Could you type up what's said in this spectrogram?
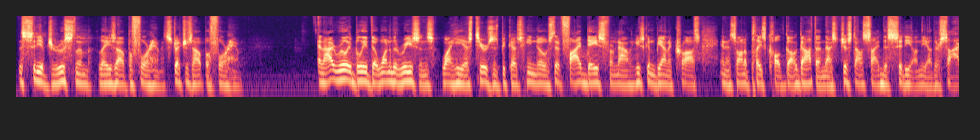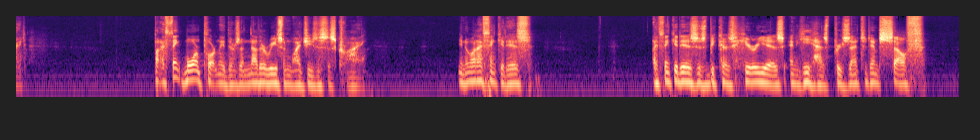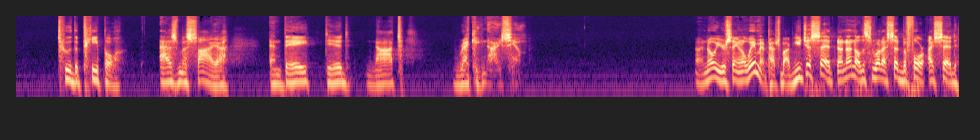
the city of Jerusalem lays out before him, it stretches out before him. And I really believe that one of the reasons why he has tears is because he knows that five days from now, he's going to be on a cross, and it's on a place called Golgotha, and that's just outside the city on the other side. But I think more importantly, there's another reason why Jesus is crying. You know what I think it is? I think it is is because here he is and he has presented himself to the people as Messiah and they did not recognize him. I know you're saying, oh, wait a minute, Pastor Bob, you just said, no, no, no, this is what I said before. I said,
